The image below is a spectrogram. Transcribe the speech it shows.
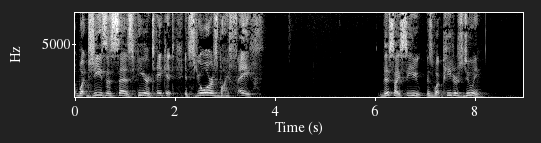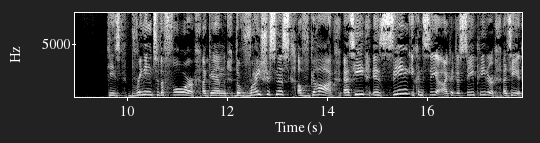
what Jesus says here, take it, it's yours by faith. This, I see, is what Peter's doing. He's bringing to the fore again the righteousness of God. As he is seeing, you can see it. I could just see Peter as he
